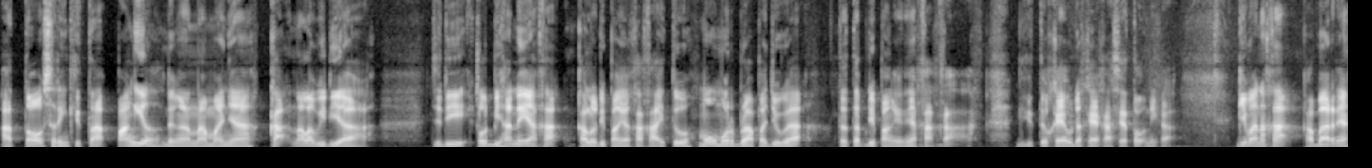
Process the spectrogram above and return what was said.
atau sering kita panggil dengan namanya Kak Nalawidya. Jadi kelebihannya ya Kak, kalau dipanggil Kakak itu mau umur berapa juga tetap dipanggilnya Kakak. Gitu, kayak udah kayak Kaseto nih Kak. Gimana Kak kabarnya?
